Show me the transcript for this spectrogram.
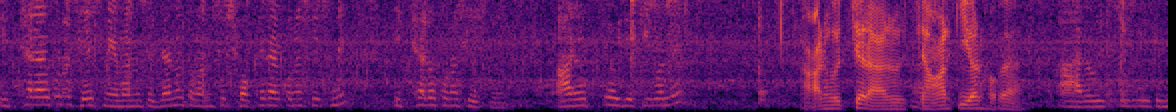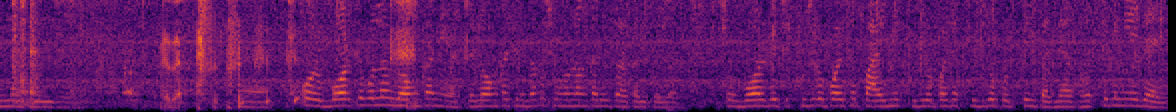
ইচ্ছার আর কোনো শেষ নেই মানুষের জানো তো? মানুষের শখের আর কোনো শেষ নেই ইচ্ছারও কোনো শেষ নেই। আর হচ্ছে ওই যে কি বলে? আর হচ্ছে আর আর হচ্ছে আমার কি আর হবে? আর? আর ওই কি বলতে নিলাম ভুলে গেলাম। হ্যাঁ, ওর বরকে বললাম লঙ্কা নিয়ে আসতে। লঙ্কা ছিল তারপর শুকনো লঙ্কা দিয়ে তরকারি করলাম। তো বর গেছে খুচরো পয়সা পাইনি খুচরো পয়সা খুচরো করতেই পারিনি আর ঘর থেকে নিয়ে যায়নি।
